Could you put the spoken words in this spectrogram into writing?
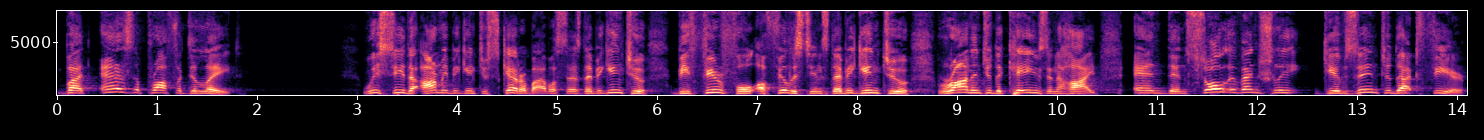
But as the prophet delayed, we see the army begin to scatter. Bible says they begin to be fearful of philistines. They begin to run into the caves and hide. And then saul eventually gives in to that fear.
